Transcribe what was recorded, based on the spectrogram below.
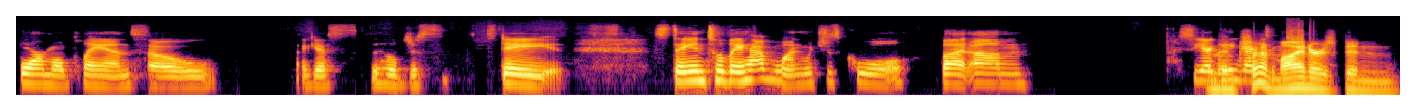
formal plan. So I guess he'll just stay stay until they have one, which is cool. But um, so yeah, and then getting Trent to Miner's been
